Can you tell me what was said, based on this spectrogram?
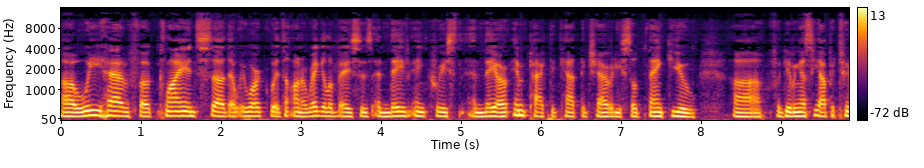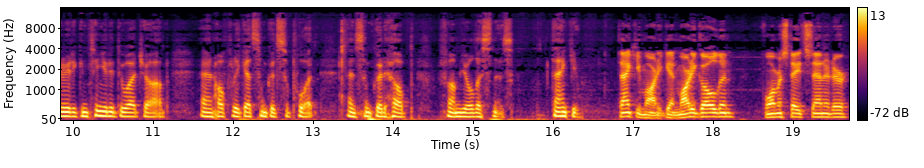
Uh, we have uh, clients uh, that we work with on a regular basis, and they've increased and they are impacted Catholic Charities. So thank you uh, for giving us the opportunity to continue to do our job and hopefully get some good support and some good help from your listeners. Thank you. Thank you, Marty. Again, Marty Golden, former state senator,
